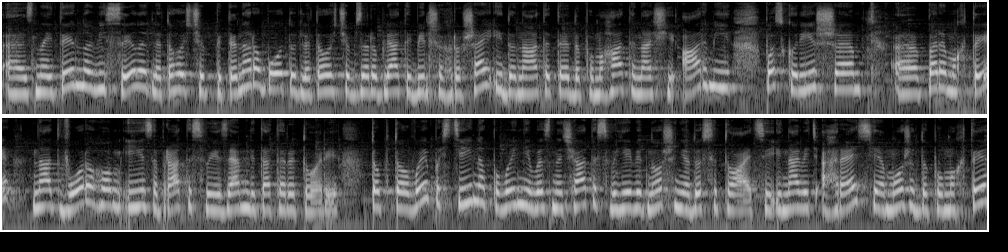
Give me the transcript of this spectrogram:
е, знайти нові сили для того, щоб піти на роботу, для того, щоб заробляти більше грошей і донатити, допомагати нашій армії поскоріше е, перемогти над ворогом і забрати свої землі та території. Тобто, ви постійно повинні визначати своє відношення до ситуації, і навіть агресія може допомогти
